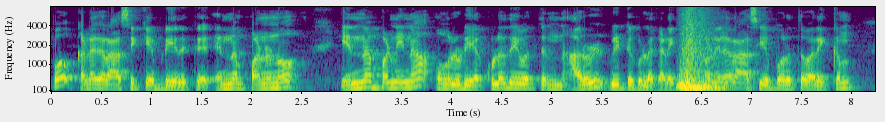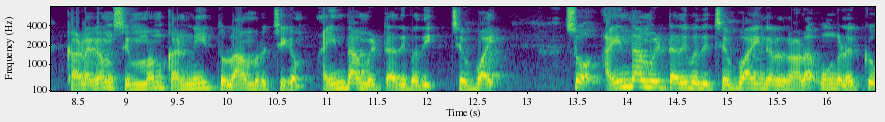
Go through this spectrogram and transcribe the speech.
இப்போது கடகராசிக்கு எப்படி இருக்குது என்ன பண்ணணும் என்ன பண்ணினா உங்களுடைய குலதெய்வத்தின் அருள் வீட்டுக்குள்ளே கிடைக்கும். கடகராசியை பொறுத்த வரைக்கும் கடகம் சிம்மம் கன்னி துலாம் விருச்சிகம் ஐந்தாம் வீட்டு அதிபதி செவ்வாய். ஸோ ஐந்தாம் வீட்டு அதிபதி செவ்வாய்ங்கிறதுனால உங்களுக்கு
